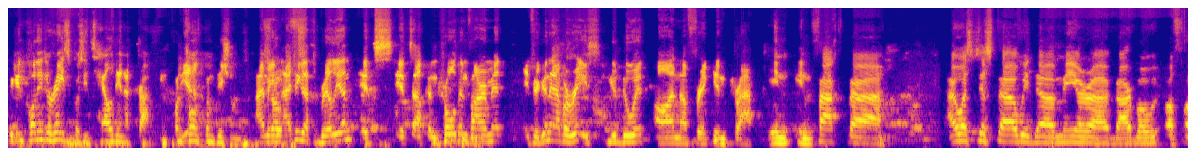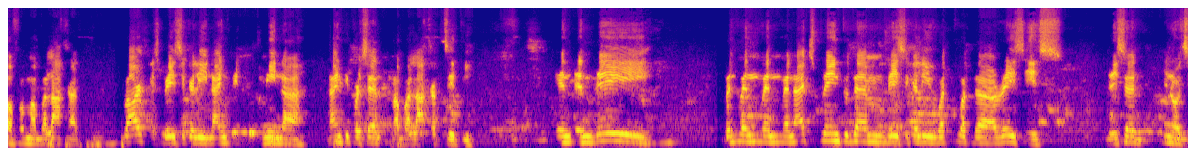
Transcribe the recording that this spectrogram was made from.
we can call it a race because it's held in a track in controlled conditions. I mean, I think that's brilliant. It's it's a controlled environment. If you're gonna have a race, you do it on a freaking track. In in fact, uh, I was just uh, with uh, Mayor uh, Garbo of, of Mabalacat. Clark is basically 90, I mean, uh, 90% Mabalacat City. And, and they, when, when, when, when I explained to them basically what, what the race is, they said, you know, it's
